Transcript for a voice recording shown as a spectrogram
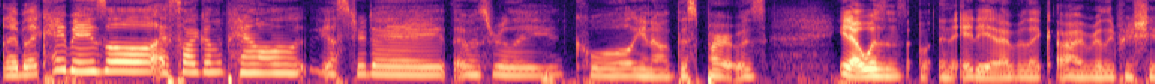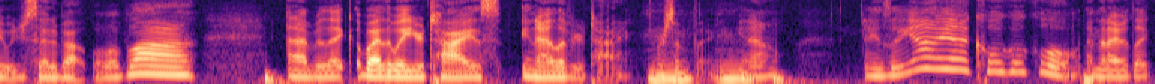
and I'd be like, hey, Basil, I saw you on the panel yesterday. That was really cool. You know, this part was, you know, I wasn't an idiot. I'd be like, oh, I really appreciate what you said about blah, blah, blah. And I'd be like, oh, by the way, your ties, you know, I love your tie or Mhm, something, mhm. you know? And he's like, yeah, yeah, cool, cool, cool. And then I would like,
